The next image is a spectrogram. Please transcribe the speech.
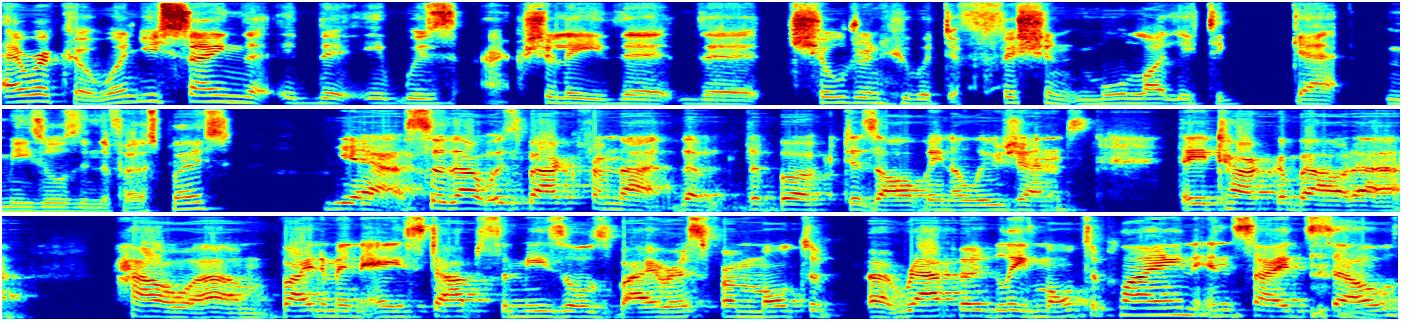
Erica, weren't you saying that it, that it was actually the, the children who were deficient more likely to get measles in the first place? Yeah, so that was back from that the the book Dissolving Illusions. They talk about uh, how um, vitamin A stops the measles virus from multi- uh, rapidly multiplying inside cells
